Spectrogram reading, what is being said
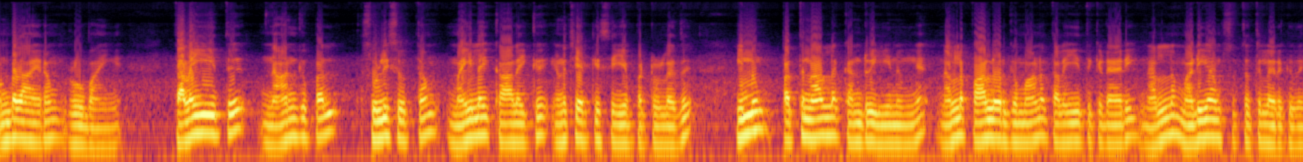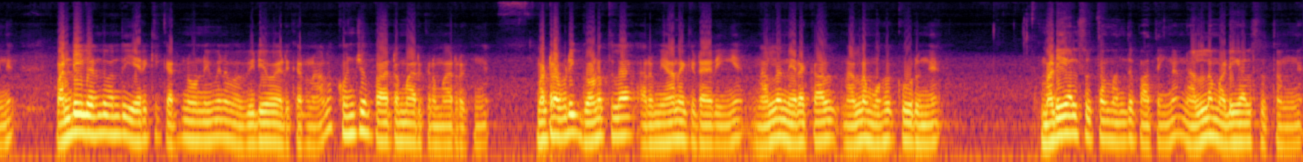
ஒன்பதாயிரம் ரூபாய்ங்க. தலையீத்து நான்கு பல் சுழி சுத்தம் மயிலை காலைக்கு இனச்சேர்க்கை செய்யப்பட்டுள்ளது. இன்னும் பத்து நாளில் கன்று ஈனுங்க. நல்ல பால் வர்க்கமான தலையீத்து கிடாரி நல்ல மடியாம் சுத்தத்தில் இருக்குதுங்க. வண்டியிலேருந்து வந்து இறக்கி கட்டினோடனேயுமே நம்ம வீடியோவாக எடுக்கிறனால கொஞ்சம் பாட்டமாக இருக்கிற மாதிரி இருக்குங்க. மற்றபடி குணத்தில் அருமையான கிடாரிங்க. நல்ல நிறக்கால் நல்ல முகக்கூறுங்க. மடியால் சுத்தம் வந்து பார்த்திங்கன்னா நல்ல மடியால் சுத்தம்ங்க.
